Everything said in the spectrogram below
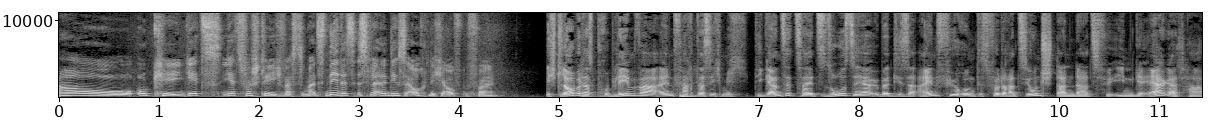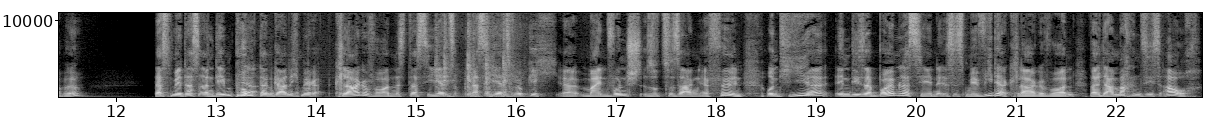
Oh, okay, jetzt, jetzt verstehe ich, was du meinst. Nee, das ist mir allerdings auch nicht aufgefallen. Ich glaube, das Problem war einfach, dass ich mich die ganze Zeit so sehr über diese Einführung des Föderationsstandards für ihn geärgert habe, dass mir das an dem Punkt Ja. dann gar nicht mehr klar geworden ist, dass sie jetzt, dass sie jetzt wirklich äh, meinen Wunsch sozusagen erfüllen. Und hier in dieser Bäumler-Szene ist es mir wieder klar geworden, weil da machen sie es auch.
